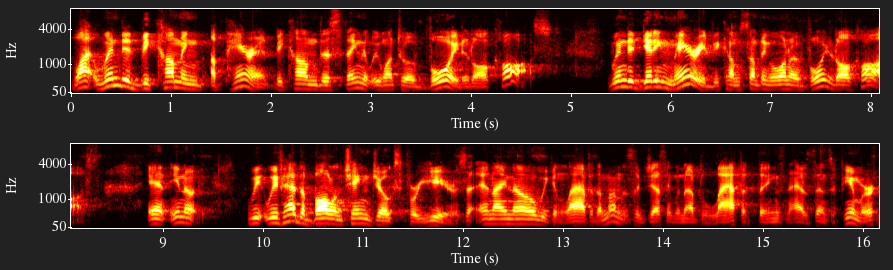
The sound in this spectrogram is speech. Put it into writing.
why, when did becoming a parent become this thing that we want to avoid at all costs? When did getting married become something we want to avoid at all costs? And, you know, we, we've had the ball and chain jokes for years, and I know we can laugh at them. I'm not suggesting we don't have to laugh at things and have a sense of humor,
